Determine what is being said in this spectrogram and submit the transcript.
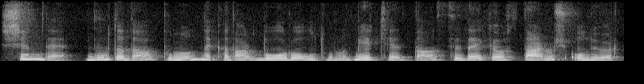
Şimdi burada da bunun ne kadar doğru olduğunu bir kez daha size göstermiş oluyorum.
